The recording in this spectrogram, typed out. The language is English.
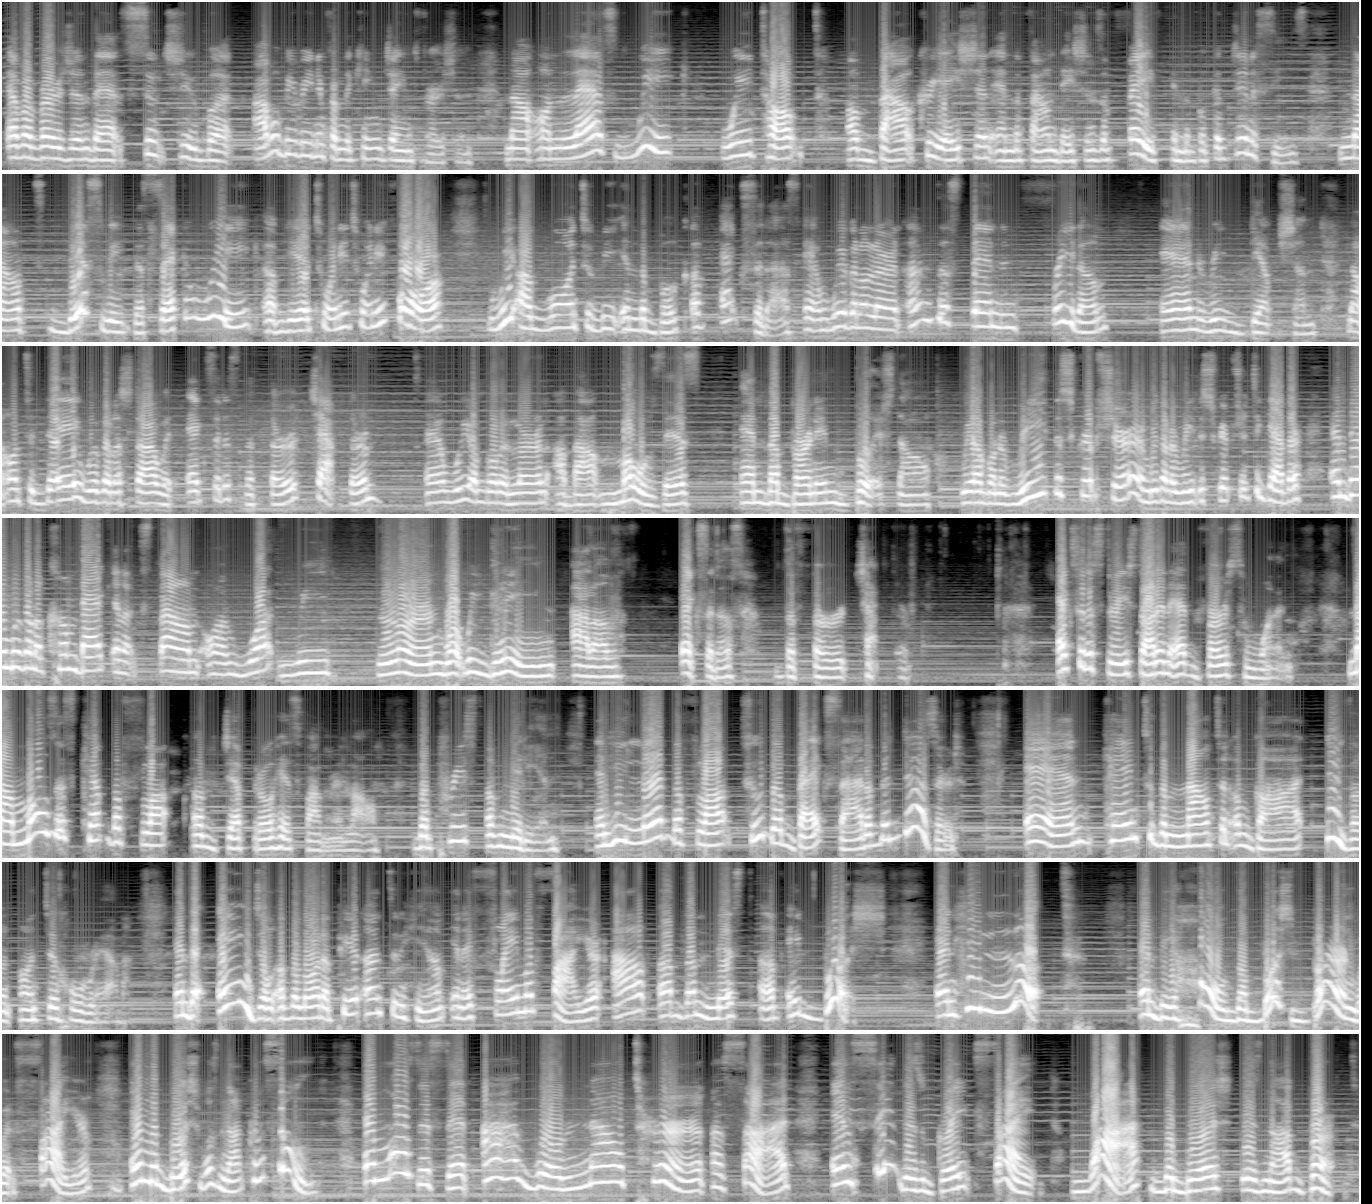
whatever version that suits you, but I will be reading from the King James Version. Now, on last week, we talked about creation and the foundations of faith in the book of Genesis. Now, this week, the second week of year 2024, we are going to be in the book of Exodus and we're going to learn understanding freedom and redemption. Now, on today, we're going to start with Exodus, the third chapter, and we are going to learn about Moses and the burning bush. Now, we are going to read the scripture and we're going to read the scripture together, and then we're going to come back and expound on what we learn, what we glean out of Exodus, the third chapter. Exodus 3, starting at verse 1. Now Moses kept the flock of Jethro, his father in law, the priest of Midian, and he led the flock to the backside of the desert and came to the mountain of God, even unto Horeb. And the angel of the Lord appeared unto him in a flame of fire out of the midst of a bush. And he looked, and behold, the bush burned with fire, and the bush was not consumed. And Moses said, I will now turn aside and see this great sight why the bush is not burnt.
